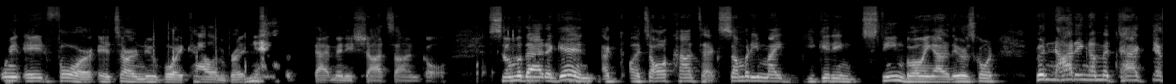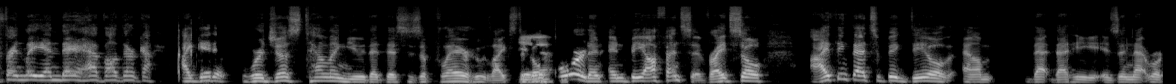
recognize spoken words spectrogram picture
0.84, it's our new boy Callum Brittain with that many shots on goal. Some of that, again, it's all context. Somebody might be getting steam blowing out of theirs going, but Nottingham attack differently and they have other guys. I get it. We're just telling you that this is a player who likes to Yeah. go forward and, and be offensive, right? So I think that's a big deal. Um, that that he is in that role.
